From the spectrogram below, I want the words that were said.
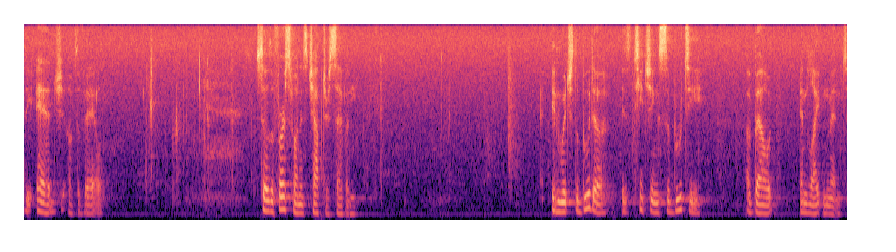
the edge of the veil. So the first one is chapter 7, in which the Buddha is teaching Subhuti about enlightenment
